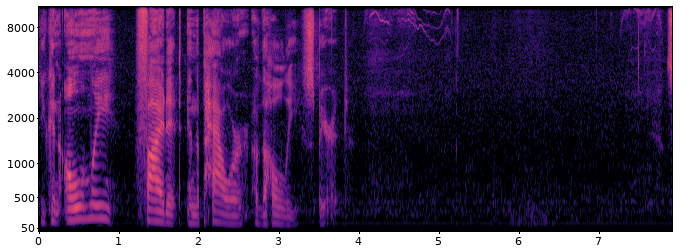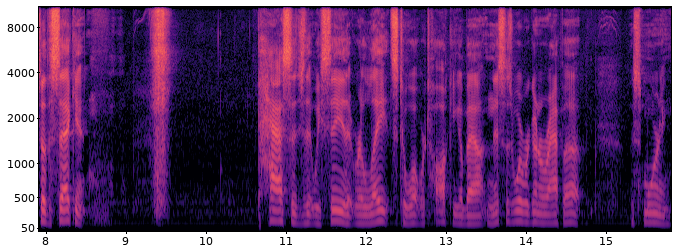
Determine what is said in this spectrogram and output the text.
You can only fight it in the power of the Holy Spirit. So, the second passage that we see that relates to what we're talking about, and this is where we're going to wrap up this morning.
